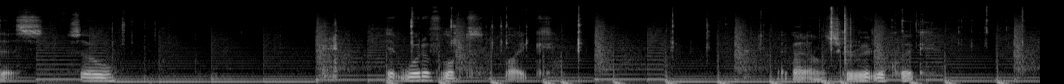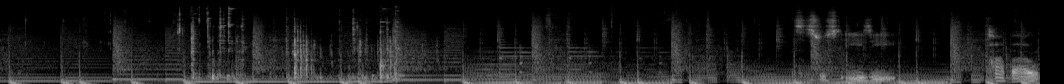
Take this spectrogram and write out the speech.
this. So, it would have looked like. I gotta unscrew it real quick. Just easy pop out.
